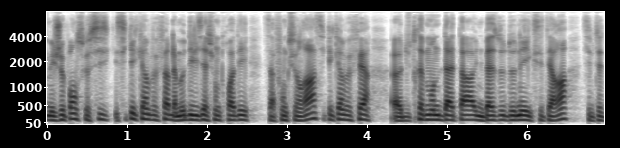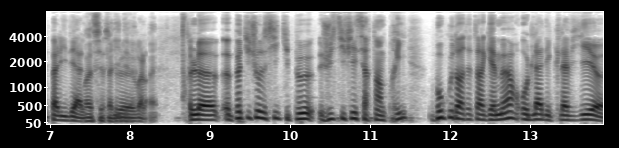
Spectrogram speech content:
mais je pense que si, si quelqu'un veut faire de la modélisation 3D, ça fonctionnera. Si quelqu'un veut faire du traitement de data, une base de données, etc., c'est peut-être pas l'idéal. ouais, c'est pas voilà. ouais. Euh, petite chose aussi qui peut justifier certains prix, beaucoup d'ordinateurs gamers, au-delà des claviers, euh,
